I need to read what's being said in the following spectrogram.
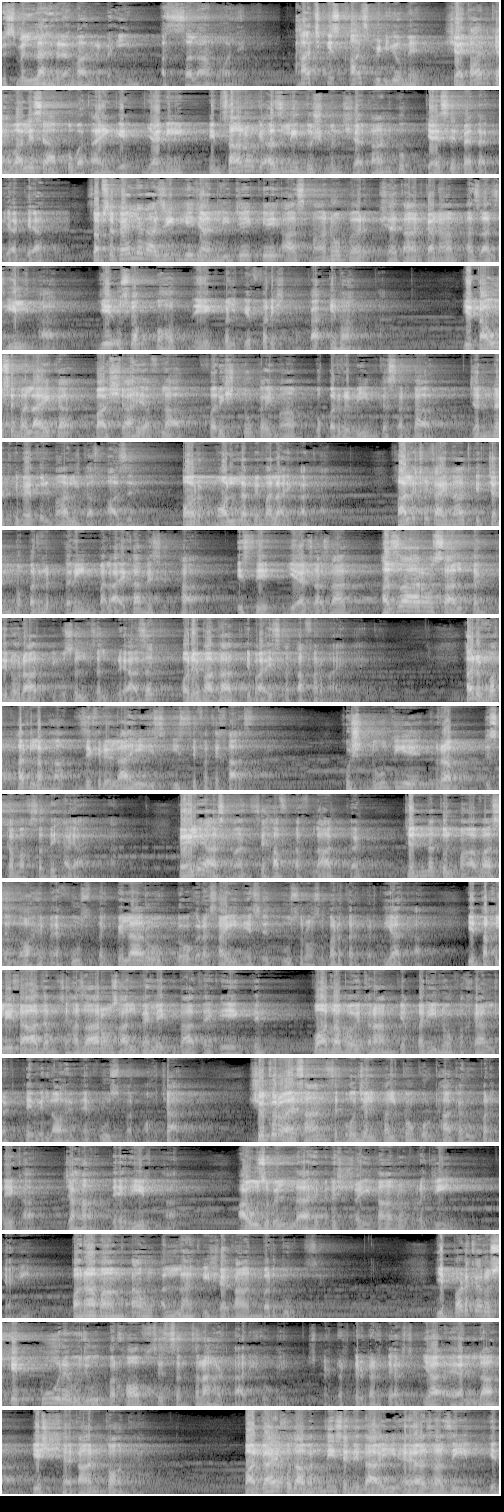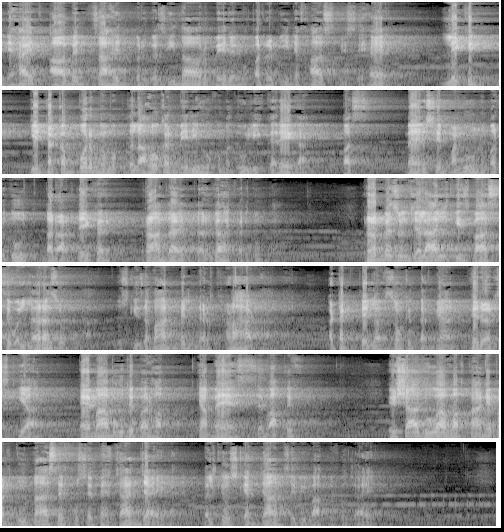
बिस्मिल्लाहिर्रहमानिर्रहीम। अस्सलाम वालेकुम आज की इस खास वीडियो में शैतान के हवाले से आपको बताएँगे, यानी इंसानों के अजली दुश्मन शैतान को कैसे पैदा किया गया। सबसे पहले नाजीन ये जान लीजिए कि आसमानों पर शैतान का नाम अजाजील था। ये उस वक्त बहुत नेक, बल्कि फरिश्तों का इमाम था। ये ताऊ से मलाइका, बादशाह अफलाक, फरिश्तों का इमाम, मुकर्रबीन का सरदार, जन्नत के बैतुलमाल का खाजिन और मौलम में मलाइका था। खालिक कायनात के चंद मुकर्रब तरीन मलाइका में से था। इससे ये एजाजात हज़ारों साल तक दिन और रात की मुसलसल रियाजत और इबादत के बायस अता फरमाए गए हर वक्त, हर लम्हा ज़िक्र लाही इसकी सिफत खास थी। खुशनूदी रब इसका मकसद हयात था। पहले आसमान से हफ्त अफलाक तक, जन्नतुल मावा से लोहे महफूज तक बिला रोक टोक रसाई ने इसे दूसरों से बरतर कर दिया था। यह तकलीक आदम से हज़ारों साल पहले की बात है कि एक दिन वो अदब इतराम के करीनों का ख्याल रखते हुए लोहे महफूज पर पहुँचा। शुक्र एहसान से बोझल पलकों को उठाकर ऊपर देखा, जहाँ तहरीर था। आउजबिल्लाशैतान और रजीम यानी पना माँगता हूँ अल्लाह की शैतान बरदूत से। ये पढ़कर उसके पूरे वजूद पर खौफ से सनसनाहट तारी हो गई। उसने डरते डरते अर्ज़ किया अल्लाह, ये शैतान कौन है? बारगाह खुदाबंदी से निदाई, ए अजाजील, ये नहायत आबिद, जाहिद बरगजीदा और मेरे मुकर्रबीन खास में से है। लेकिन ये तकबर में मुबतला होकर मेरी हुक्मदूली करेगा। बस, मैं उसे मलून मरदूत करार देकर रांदा दरगाह कर दूँगा। रब जलाल की इस बात से वो लरज उठा। उसकी जबान में लड़खड़ाहट आ गई। अटकते लफ्जों के दरमियान फिर अर्ज़ किया, ए महबूद बरहक क्या मैं इससे वाकिफ हूँ? इर्शाद हुआ वक्त आने पर तू ना सिर्फ़ उसे पहचान जाएगा बल्कि उसके अंजाम से भी वाकिफ हो जाएगा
